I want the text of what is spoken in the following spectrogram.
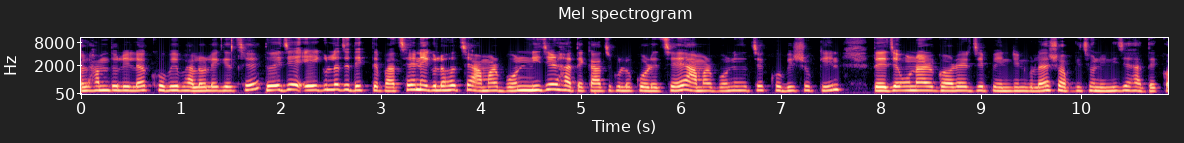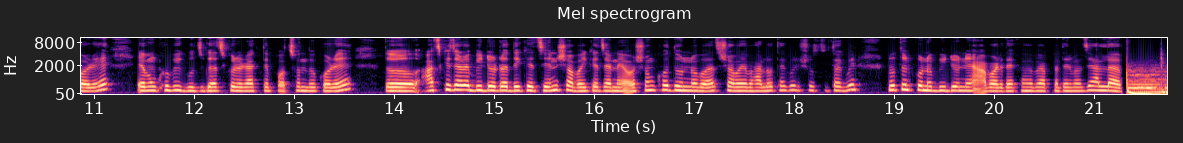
আলহামদুলিল্লাহ খুবই ভালো লেগেছে। তো এই যে এইগুলো যে দেখতে পাচ্ছেন, এগুলো হচ্ছে আমার বোন নিজের হাতে কাজগুলো করেছে। আমার বোনই হচ্ছে খুবই শৌখিন। তো এই যে ওনার ঘরের যে পেন্টিংগুলো সব কিছু উনি নিজে হাতে করে এবং খুবই গুছগাছ করে রাখতে পছন্দ করে। তো আজকে যারা ভিডিওটা দেখেছেন, সবাইকে জানাই অসংখ্য ধন্যবাদ। সবাই ভালো থাকবেন, সুস্থ থাকবেন। নতুন কোনো ভিডিও নিয়ে আবার দেখা হবে আপনাদের মাঝে। আল্লাহ হাফেজ।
